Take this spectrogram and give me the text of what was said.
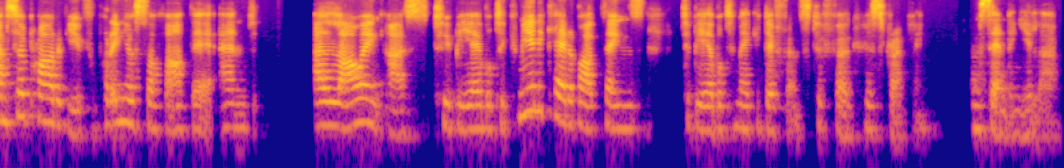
I'm so proud of you for putting yourself out there and allowing us to be able to communicate about things, to be able to make a difference to folk who are struggling. I'm sending you love.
